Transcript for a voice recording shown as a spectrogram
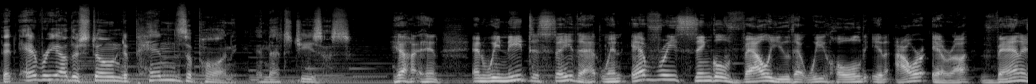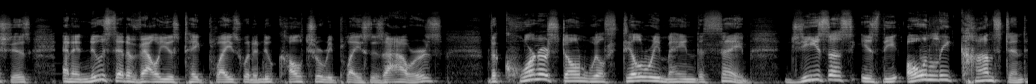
that every other stone depends upon, and that's Jesus. Yeah, and, and we need to say that when every single value that we hold in our era vanishes and a new set of values take place when a new culture replaces ours, the cornerstone will still remain the same. Jesus is the only constant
